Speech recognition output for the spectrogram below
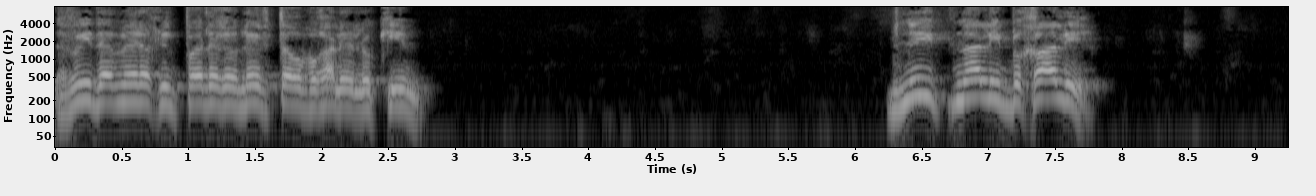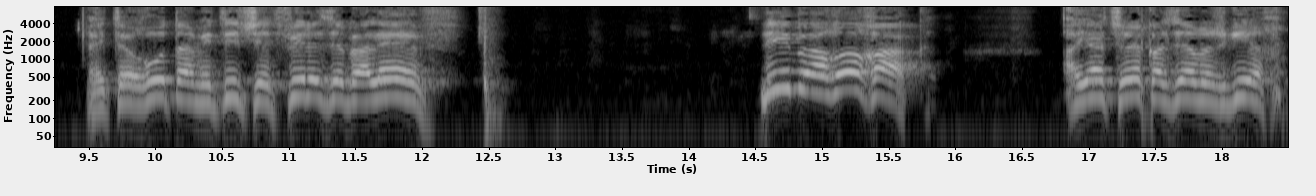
דוד המלך התפלל לב טהור ברא לאלוקים. בני תנה לי בכה לי. ההתעוררות האמיתית שהתפיל את זה בלב. ליבו הרוחק. היה צועק על זה המשגיח.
